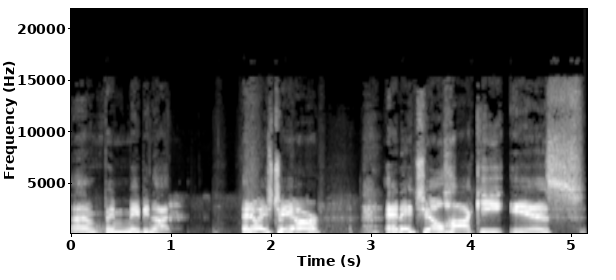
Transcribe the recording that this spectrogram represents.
Um, maybe not. Anyways, Jr. NHL hockey is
